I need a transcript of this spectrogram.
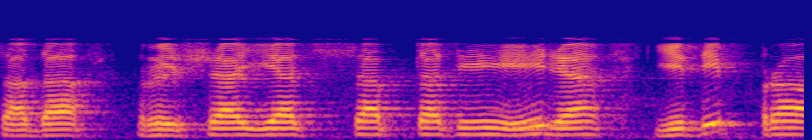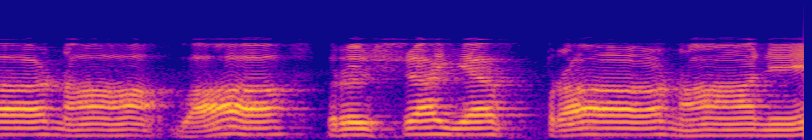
सद ऋषयः सप्ततीर इति प्राणा वा ऋषयः प्राणाने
